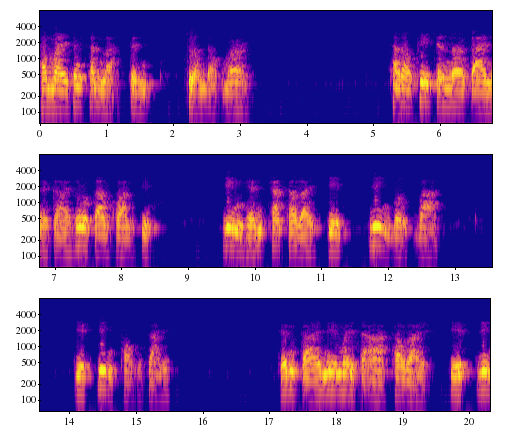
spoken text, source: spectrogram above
ทำไมถึงท่านว่าเป็นส่วนดอกไม้ ถ้าเราพิจารณากายในกายรู้ตามความจริง ยิ่งเห็นชัดเท่าไรจิตยิ่งเบิกบานจิตยิ่งผ่องใส เห็นกายนี้ไม่สะอาดเท่าไรจิตยิ่ง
